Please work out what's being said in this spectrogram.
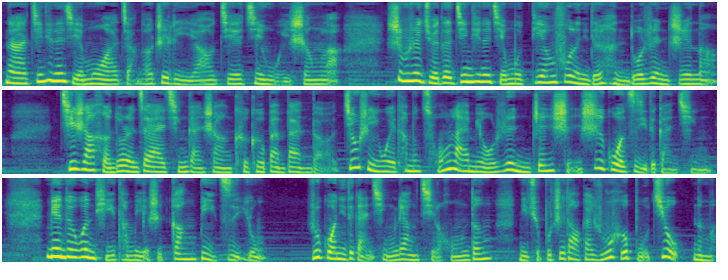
那今天的节目啊，讲到这里也要接近尾声了，是不是觉得今天的节目颠覆了你的很多认知呢？其实啊，很多人在情感上磕磕绊绊的，就是因为他们从来没有认真审视过自己的感情，面对问题，他们也是刚愎自用。如果你的感情亮起了红灯，你却不知道该如何补救，那么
